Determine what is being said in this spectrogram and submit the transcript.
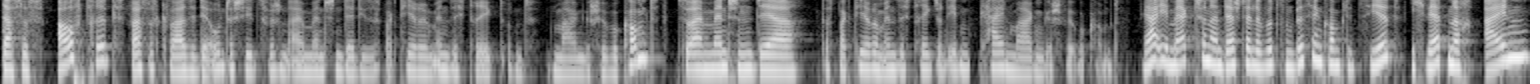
dass es auftritt, was ist quasi der Unterschied zwischen einem Menschen, der dieses Bakterium in sich trägt und ein Magengeschwür bekommt, zu einem Menschen, der das Bakterium in sich trägt und eben kein Magengeschwür bekommt. Ja, ihr merkt schon, an der Stelle wird es ein bisschen kompliziert. Ich werde noch einen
